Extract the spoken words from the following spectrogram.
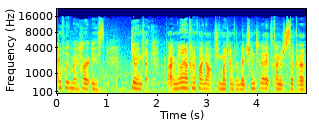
Hopefully my heart is doing good. But I'm really not gonna find out too much information today. It's kind of just like a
